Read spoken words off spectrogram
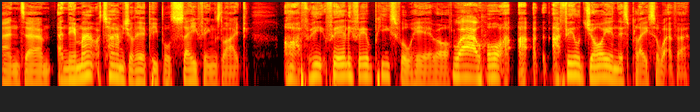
And um, and the amount of times you'll hear people say things like, "Oh, I fe- really feel peaceful here," or wow or I, I, I feel joy in this place or whatever.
